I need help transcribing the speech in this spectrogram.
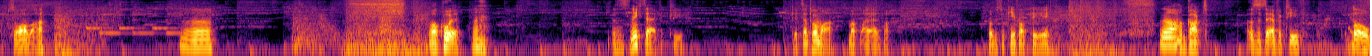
Absorber. Äh. Oh, cool. Das ist nicht sehr effektiv. Ja Thomas. Mach mal einfach. So bist du KVP. Oh Gott. Das ist sehr effektiv. Oh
